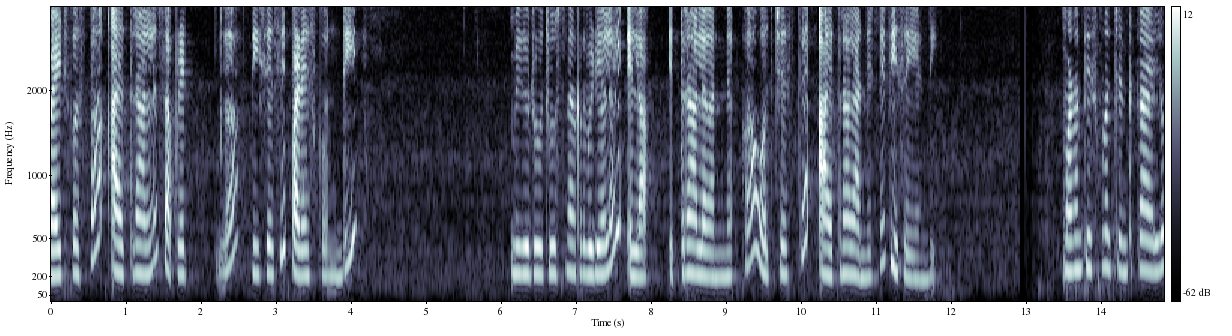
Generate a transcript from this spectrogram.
బయటకు వస్తే ఆ ఇత్తనాలను సపరేట్గా తీసేసి పడేసుకోండి. మీరు చూస్తున్నారు కదా వీడియోలో ఇలా ఇత్తనాలు కనుక వచ్చేస్తే ఆ ఇత్తనాలు అన్నింటినీ తీసేయండి. మనం తీసుకున్న చింతకాయలు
